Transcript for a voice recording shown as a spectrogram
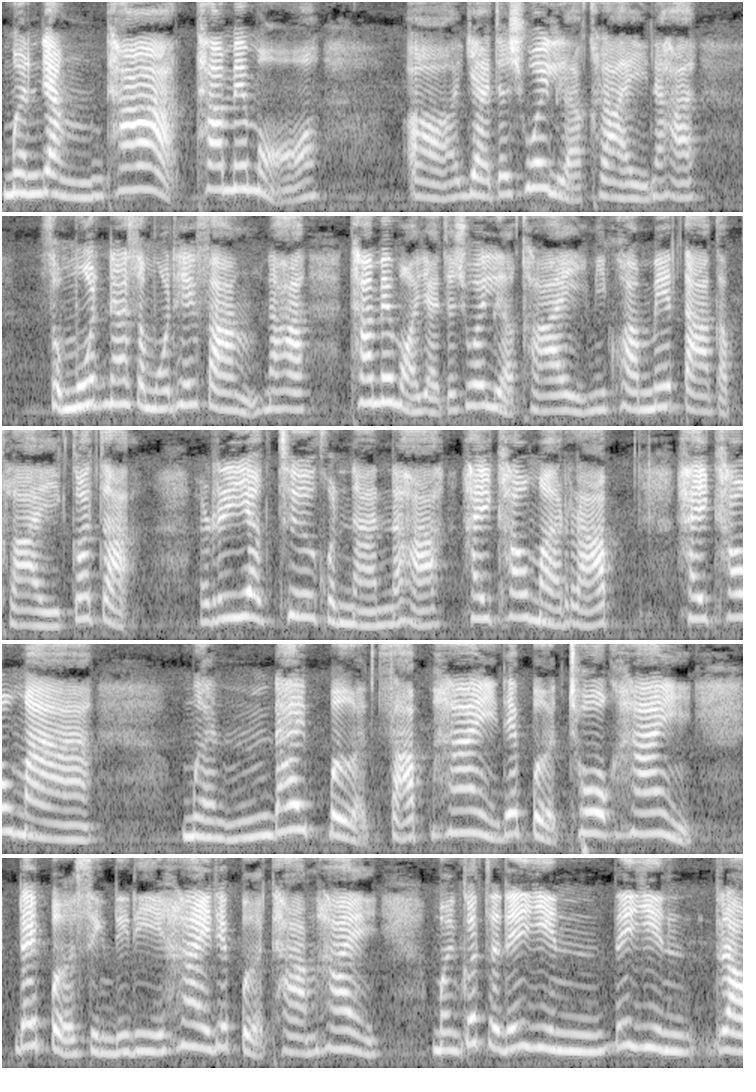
เหมือนอย่างถ้าถ้าแม่หมอเอ่ออยากจะช่วยเหลือใครนะคะ สมมุตินะสมมุติให้ฟังนะคะ ถ้าแม่หมออยากจะช่วยเหลือใคร มีความเมตตากับใคร ก็จะเรียกชื่อคนนั้นนะคะ ให้เข้ามารับ ให้เข้ามาเหมือนได้เปิดทรัพย์ให้ ได้เปิดโชคให้ ได้เปิดสิ่งดีๆ ให้ได้เปิดทางให้เหมือนก็จะได้ยินได้ยินเรา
